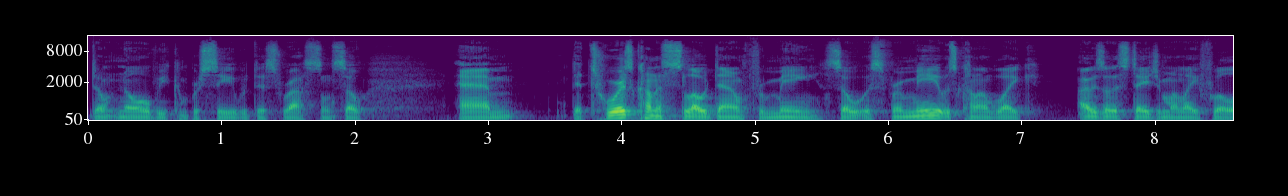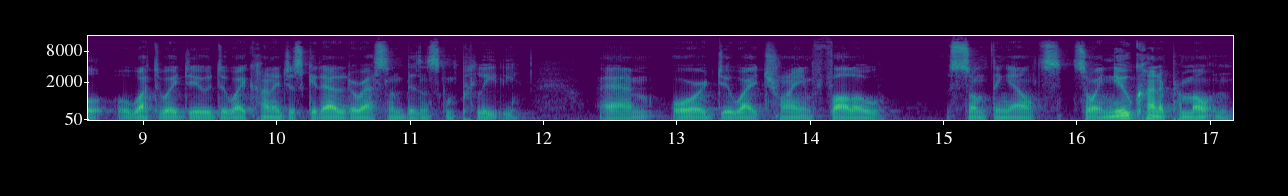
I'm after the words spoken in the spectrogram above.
don't know if we can proceed with this wrestling. So, um, the tours kind of slowed down for me. So it was for me, it was kind of like I was at a stage in my life. Well, what do I do? Do I kind of just get out of the wrestling business completely, um, or do I try and follow something else? So I knew kind of promoting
